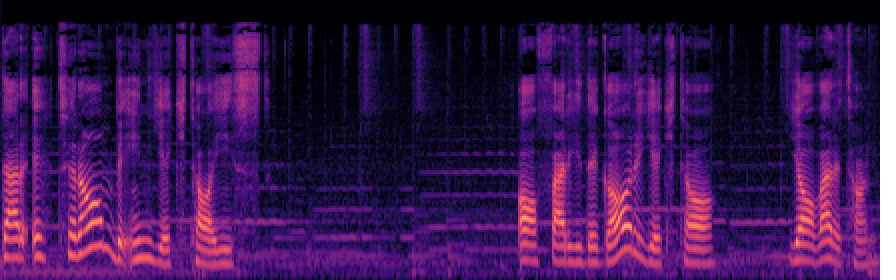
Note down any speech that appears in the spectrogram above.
در احترام به این یکتایی است. آفریدگار یکتا یاورتان.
